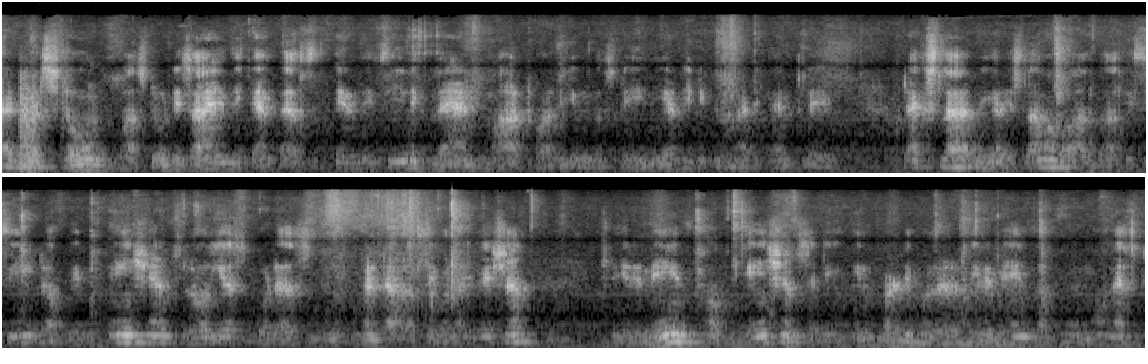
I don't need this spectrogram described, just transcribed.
Edward Stone was to design the campus in the scenic land marked for the university near the diplomatic enclave. Taxila near Islamabad was the seat of the ancient glorious Buddhist Gandhara civilization. The remains of the ancient city, in particular the remains of a monastery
